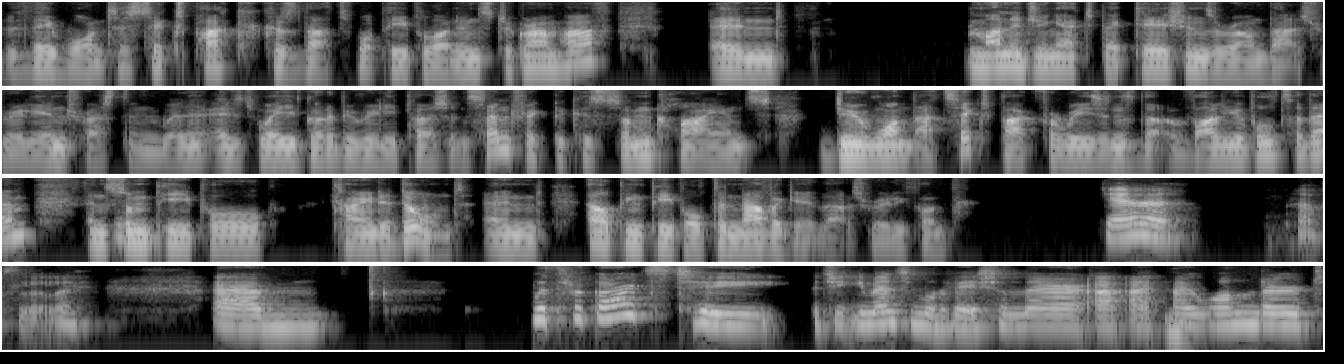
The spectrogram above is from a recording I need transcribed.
they want a six pack because that's what people on Instagram have. And managing expectations around that's really interesting. It's where you've got to be really person centric because some clients do want that six pack for reasons that are valuable to them, and some mm. people kind of don't. And helping people to navigate that's really fun. Yeah, absolutely. Um, with regards to you mentioned motivation there, I, mm. I wondered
